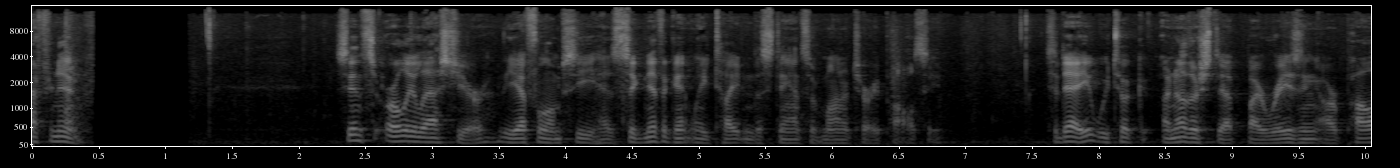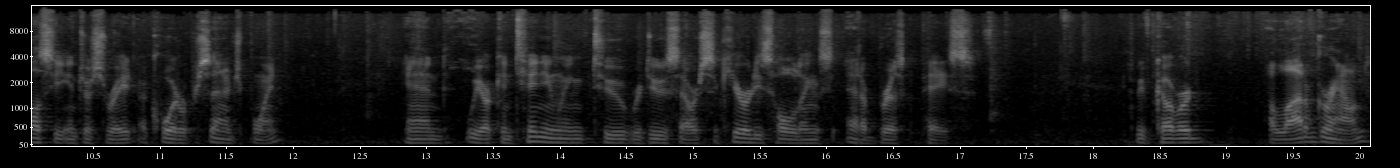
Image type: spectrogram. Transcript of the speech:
afternoon. Since early last year, the FOMC has significantly tightened the stance of monetary policy. Today, we took another step by raising our policy interest rate a quarter percentage point, and we are continuing to reduce our securities holdings at a brisk pace. We've covered a lot of ground,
